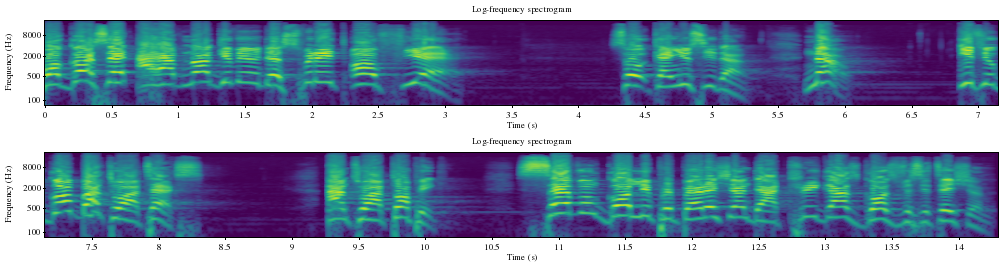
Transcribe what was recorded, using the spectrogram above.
But God said, I have not given you the spirit of fear. So, can you see that? Now, if you go back to our text and to our topic, seven godly preparation that triggers God's visitation.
